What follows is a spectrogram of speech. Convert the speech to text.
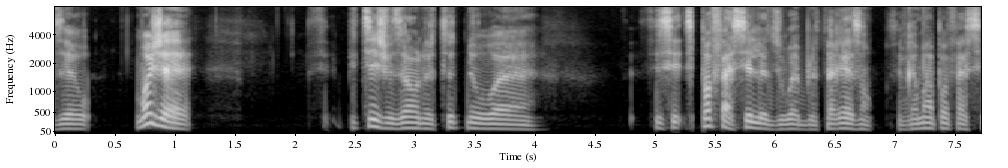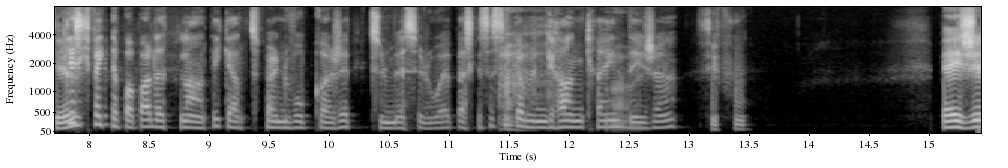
zéro. Moi, je. c'est- Puis, tu sais, je veux dire, on a toutes nos. euh, c'est- pas facile, là, du web. Tu as raison. C'est vraiment pas facile. Qu'est-ce qui fait que tu n'as pas peur de te planter quand tu fais un nouveau projet et que tu le mets sur le web? Parce que ça, c'est Ah. comme une grande crainte Ah des gens. C'est fou. Ben, je-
